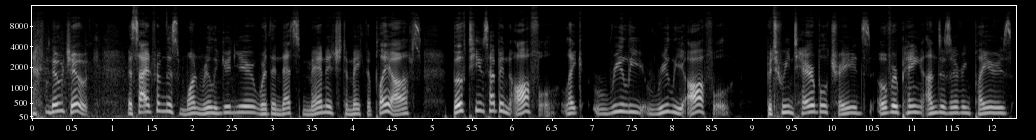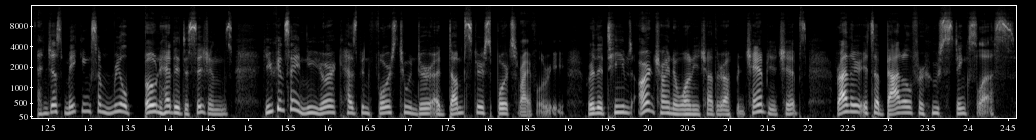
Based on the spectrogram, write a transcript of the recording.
no joke. Aside from this one really good year where the Nets managed to make the playoffs, both teams have been awful. Like, really, really awful. Between terrible trades, overpaying undeserving players, and just making some real boneheaded decisions, you can say New York has been forced to endure a dumpster sports rivalry, where the teams aren't trying to one each other up in championships, rather, it's a battle for who stinks less.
